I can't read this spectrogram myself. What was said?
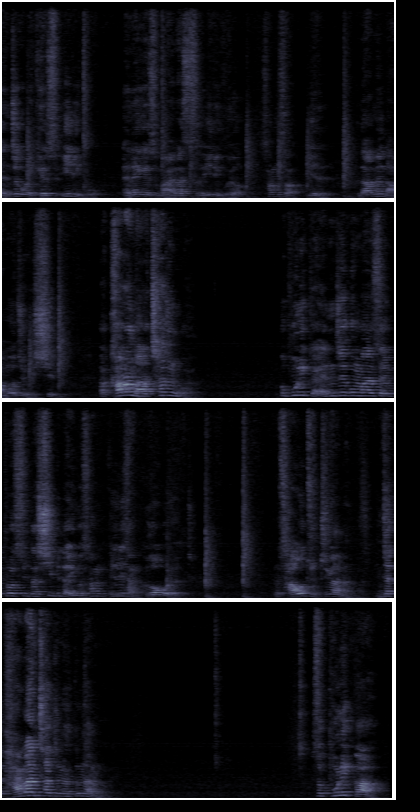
n제곱의 개수 1이고 n의 개수 마이너스 1이고요. 상수가 1. 그 다음에 나머지 여기 10. 그러니까 가는 나라 찾은. 그 보니까 n제곱 마이너스 n 플러스 1다 10이다 이거 3, 1, 2, 3 그어버렸죠. 4, 5 둘 중에 하나인 거야. 이제 다만 찾으면 끝나는 거야. 그래서 보니까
